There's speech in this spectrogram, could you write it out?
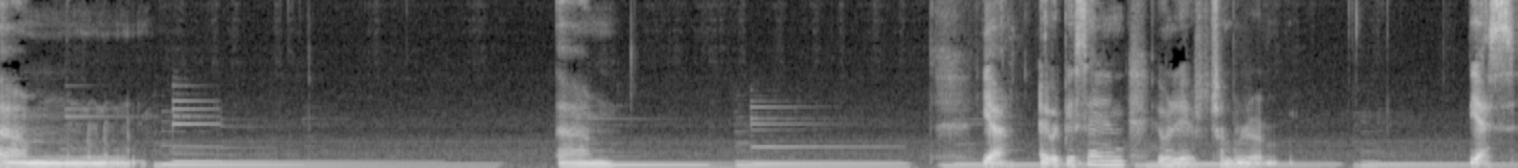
Um, um, yeah, it would be a sin. Yes.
